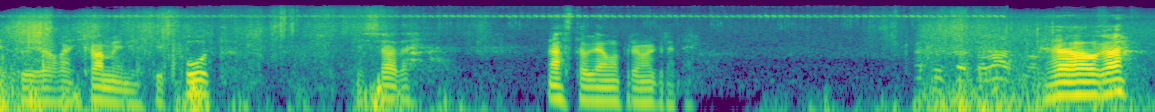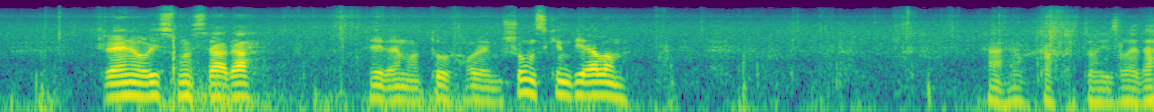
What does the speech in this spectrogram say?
I tu je ovaj kameniti put. I sada nastavljamo prema grebenu. Evo ga, krenuli smo sada, idemo tu ovim šumskim dijelom. Evo kako to izgleda.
